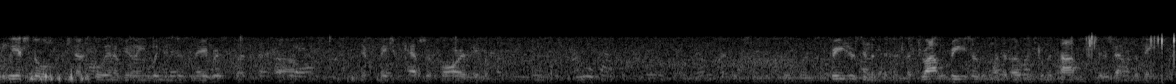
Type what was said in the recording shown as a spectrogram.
we are still, you know, still interviewing witnesses and neighbors, but, the information we have so far is freezers and the, the drop freezer, the one that opens from the top, is found in the basement.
